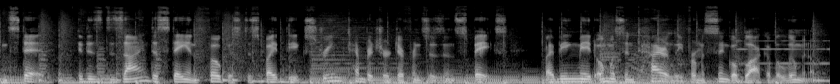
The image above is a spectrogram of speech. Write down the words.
Instead, it is designed to stay in focus despite the extreme temperature differences in space by being made almost entirely from a single block of aluminum.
